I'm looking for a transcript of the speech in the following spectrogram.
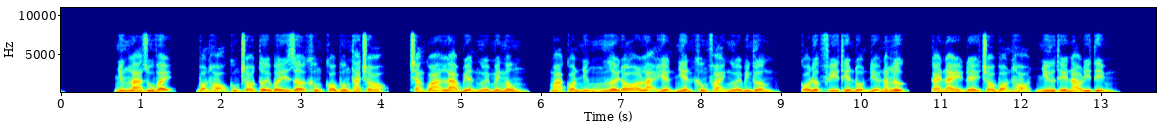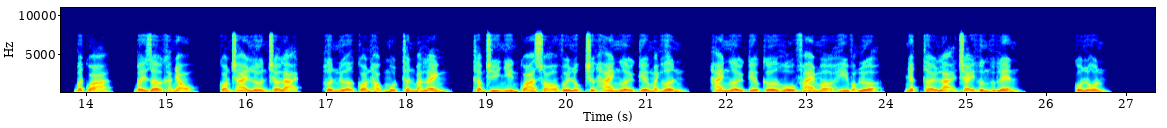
Nhưng là dù vậy, bọn họ cũng cho tới bây giờ không có buông tha cho, chẳng qua là biển người mênh ngông, mà còn những người đó lại hiển nhiên không phải người bình thường, có được phi thiên độn địa năng lực, cái này để cho bọn họ như thế nào đi tìm. Bất quá, bây giờ khác nhau, con trai lớn trở lại, hơn nữa còn học một thân bản lãnh, thậm chí nhìn qua so với lúc trước hai người kia mạnh hơn, hai người kia cơ hồ phai mở hy vọng lửa, nhất thời lại cháy hừng hực lên. Côn lôn.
